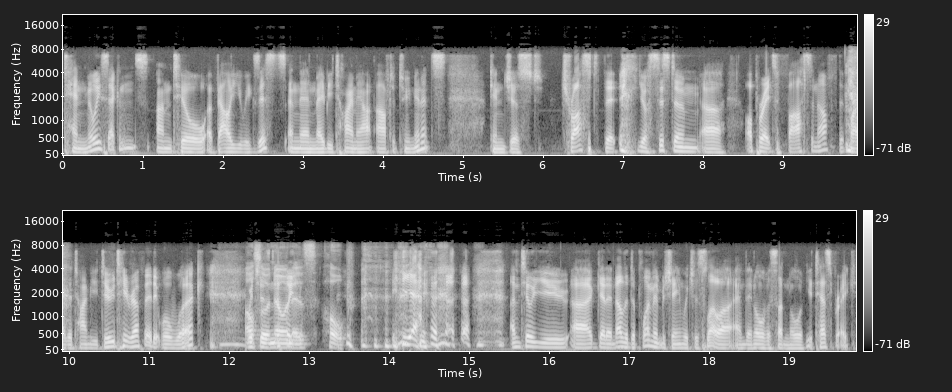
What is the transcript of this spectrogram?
10 milliseconds until a value exists, and then maybe time out after two minutes. You can just trust that your system uh, operates fast enough that by the time you do deref it, it will work. Also known as hope. yeah. Until you uh, get another deployment machine, which is slower, and then all of a sudden all of your tests break.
